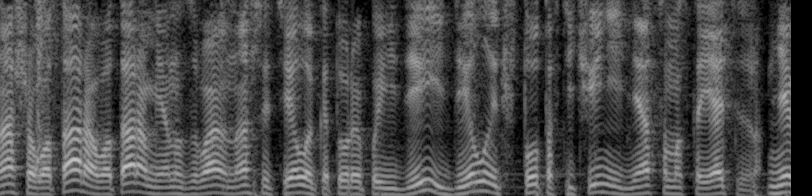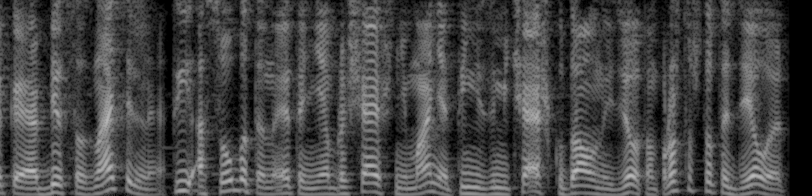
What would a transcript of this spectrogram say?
Наш аватар, аватаром я называю наше тело, которое по идее делает что-то в течение дня самостоятельно. Некое бессознательное. Ты особо-то на это не обращаешь внимания, ты не замечаешь, куда он идет. Он просто что-то делает.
